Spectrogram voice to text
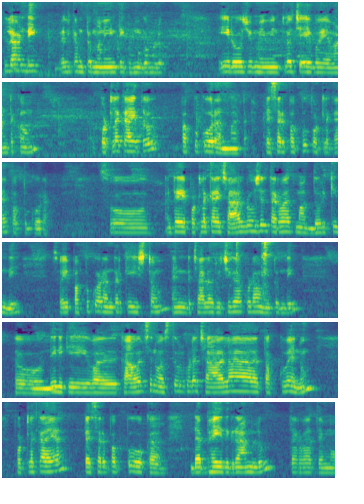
హలో అండి వెల్కమ్ టు మన ఇంటి గుమ్మగుమ్మలు. ఈరోజు మేము ఇంట్లో చేయబోయే వంటకం పొట్లకాయతో పప్పు కూర అనమాట పెసరపప్పు పొట్లకాయ పప్పు కూర. సో అంటే పొట్లకాయ చాలా రోజుల తర్వాత మాకు దొరికింది. సో ఈ పప్పు కూర అందరికీ ఇష్టం అండ్ చాలా రుచిగా కూడా ఉంటుంది. సో దీనికి కావాల్సిన వస్తువులు కూడా చాలా తక్కువేను. పొట్లకాయ పెసరపప్పు ఒక డెబ్భై ఐదు గ్రాములు తర్వాత ఏమో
